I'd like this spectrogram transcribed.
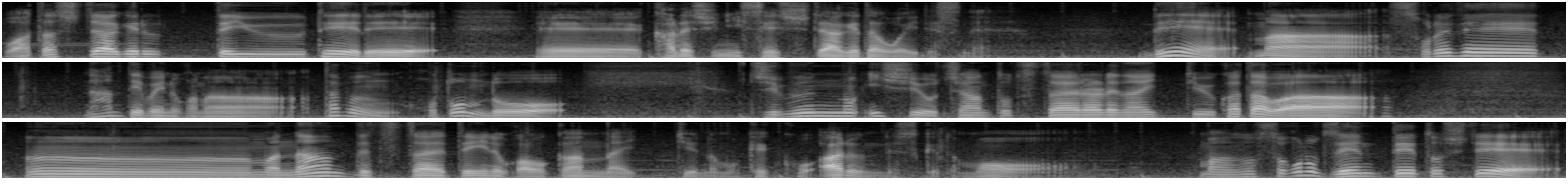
渡してあげるっていう体で、えー、彼氏に接してあげた方がいいですね。で、まあ、それで、なんて言えばいいのかな、多分ほとんど自分の意思をちゃんと伝えられないっていう方は、うーん、まあ、なんで伝えていいのか分かんないっていうのも結構あるんですけども、まあ、そこの前提として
